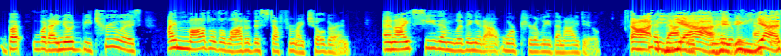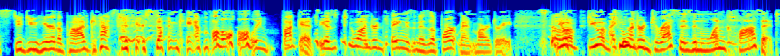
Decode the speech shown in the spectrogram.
But what I know to be true is I modeled a lot of this stuff for my children and I see them living it out more purely than I do. Uh, yeah. really yes. Did you hear the podcast with your son Campbell? Holy buckets. He has 200 things in his apartment, Marjorie. So, You have, you have I can- 200 dresses in one closet.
